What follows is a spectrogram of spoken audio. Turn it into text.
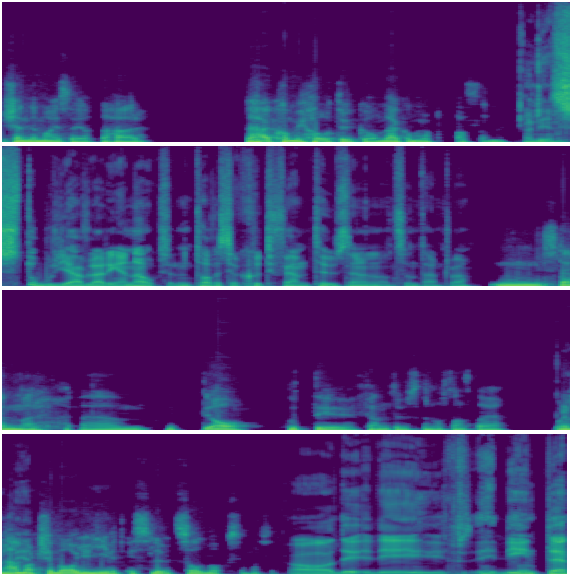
kände man ju sig att det här, det här kommer jag att tycka om, det här kommer att passa mig. Ja, det är en stor jävla arena också. Den tar väl 75 000 eller något sånt där, va? Mm, stämmer. Um, ja, 75 000 någonstans där. Och den här matchen var ju givetvis slutsåld också. Ja, det, det, det är inte,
